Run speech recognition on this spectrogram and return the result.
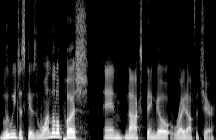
Bluey just gives one little push and knocks Bingo right off the chair.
